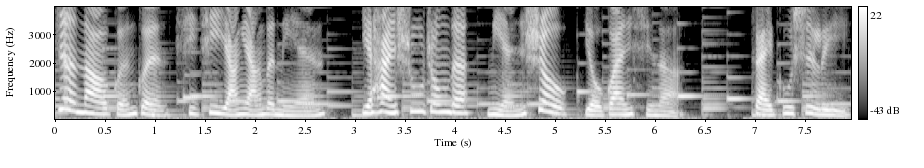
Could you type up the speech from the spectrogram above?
热闹滚滚、喜气洋洋的年，也和书中的年兽有关系呢。在故事里，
